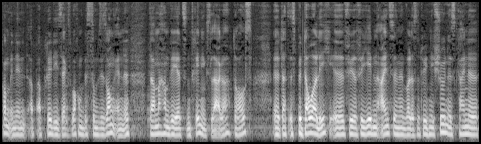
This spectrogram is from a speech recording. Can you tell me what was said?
komm in den ab April die sechs Wochen bis zum Saisonende, da machen wir jetzt ein Trainingslager draus. Äh, das ist bedauerlich für, für jeden Einzelnen, weil das natürlich nicht schön ist, keine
